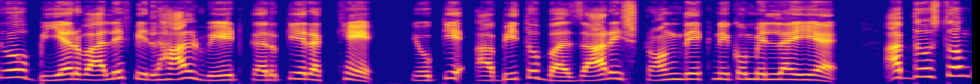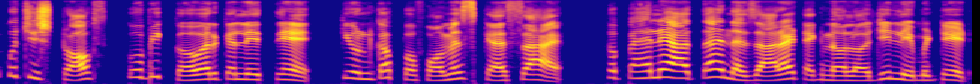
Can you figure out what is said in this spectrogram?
तो बियर वाले फ़िलहाल वेट करके रखें, क्योंकि अभी तो बाज़ार स्ट्रांग देखने को मिल रही है। अब दोस्तों, हम कुछ स्टॉक्स को भी कवर कर लेते हैं कि उनका परफॉर्मेंस कैसा है। तो पहले आता है नज़ारा टेक्नोलॉजी लिमिटेड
